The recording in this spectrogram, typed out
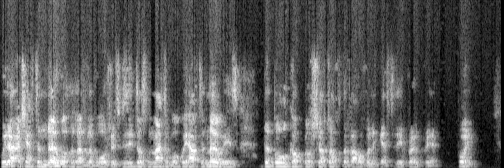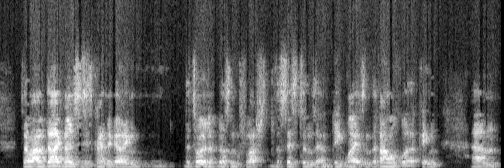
We don't actually have to know what the level of water is because it doesn't matter. What we have to know is the ball cock will shut off the valve when it gets to the appropriate point. So our diagnosis is kind of going, the toilet doesn't flush, the system's empty, why isn't the valve working? um,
